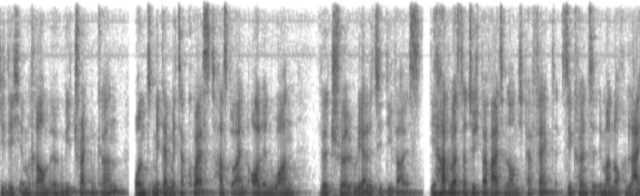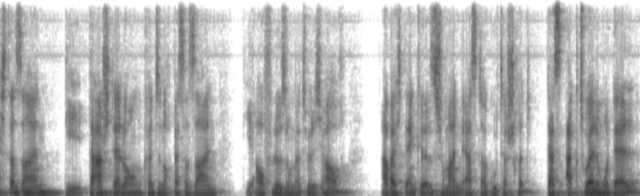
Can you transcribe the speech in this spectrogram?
die dich im Raum irgendwie tracken können. Und mit der Meta Quest hast du ein All-in-One Virtual Reality Device. Die Hardware ist natürlich bei weitem noch nicht perfekt. Sie könnte immer noch leichter sein, die Darstellung könnte noch besser sein, die Auflösung natürlich auch. Aber ich denke, es ist schon mal ein erster guter Schritt. Das aktuelle Modell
